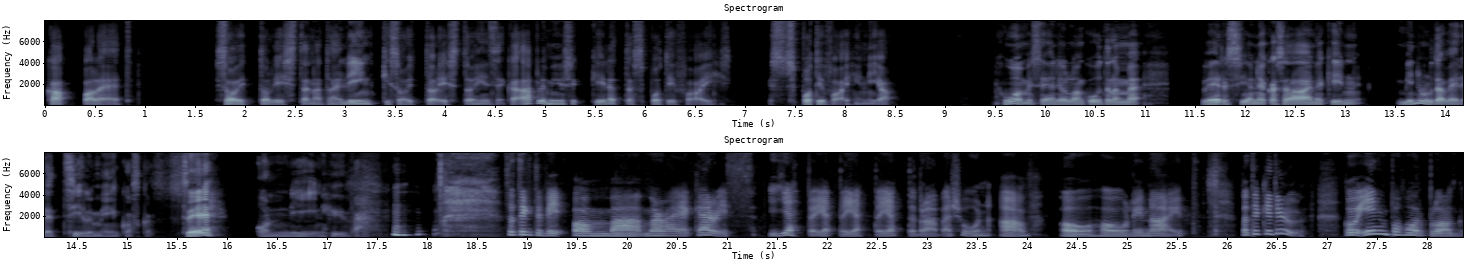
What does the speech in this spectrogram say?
kappaleet soittolistana tai linkki soittolistoihin sekä Apple Musiciin että Spotify, Spotifyhin. Ja huomiseen, jolloin kuuntelemme version, joka saa ainakin minulta vedet silmiin, koska se on niin hyvä. Så tyckte vi om uh, Mariah Careys jätte, jätte, jätte, jättebra version av Oh Holy Night. Vad tycker du? Gå in på vår blogg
